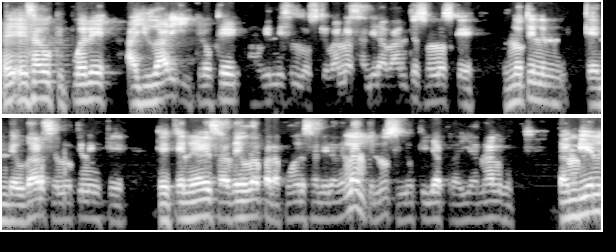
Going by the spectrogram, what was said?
e, es algo que puede ayudar y creo que, como bien dices, los que van a salir avante son los que no tienen que endeudarse, no tienen que, generar esa deuda para poder salir adelante, ¿no? Sino que ya traían algo. También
